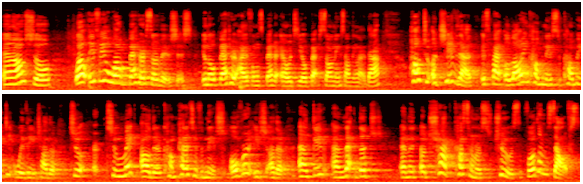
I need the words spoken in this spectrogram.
And also, well, if you want better services, you know, better iPhones, better LG, or better Sony, something like that, how to achieve that is by allowing companies to compete with each other, to, to make out their competitive niche over each other, and give and let the and attract customers to choose for themselves.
